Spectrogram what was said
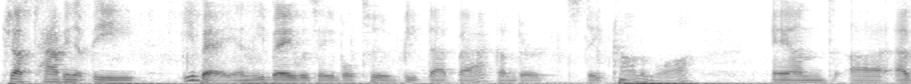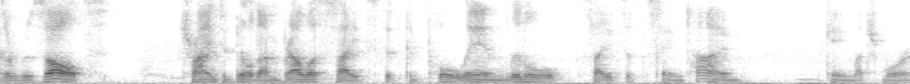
just having it be eBay, and eBay was able to beat that back under state common law, and uh, as a result, trying to build umbrella sites that could pull in little sites at the same time became much more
